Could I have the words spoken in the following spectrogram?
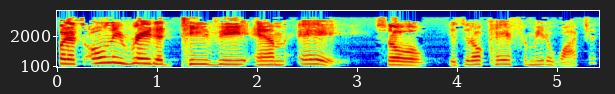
but it's only rated TVMA. So is it okay for me to watch it?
